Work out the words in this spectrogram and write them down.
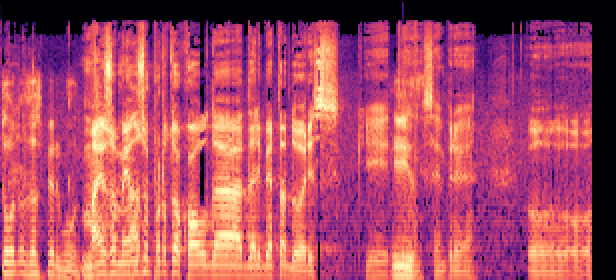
todas as perguntas. Mais ou menos o protocolo da, da Libertadores, que Isso. tem sempre o...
